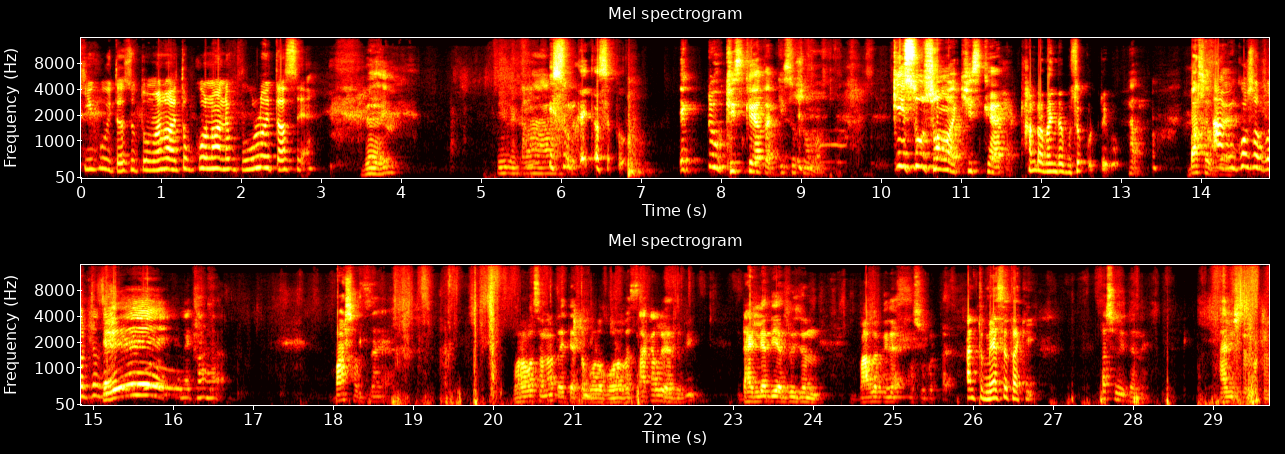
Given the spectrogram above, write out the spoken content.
কি কইতাছো তোমার? হয়তো কোনো মানে ভুল হইতাছে। ভাই একটু খিসখেয়া থাক কিছু সময়। কিছু সময় খিসখেয়া থাক ঠান্ডা বাইন্দা গোসল করতে হইব। হ্যাঁ বাসা আমি যায় গোসল করতে এ যাই বাসা যায়। বড় বাসা না তাইতে এত বড় বড় বাস। চাকা লইয়া যাবি। ডাইলিয়া দিয়া দুইজন ভালো করে গোসল করতে। আমি তো মেসে থাকি। অসুবিধা নেই। ফাইভ স্টার হোটেল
